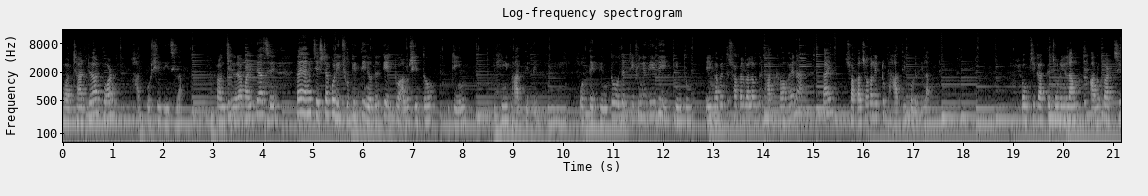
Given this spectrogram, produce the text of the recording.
ঘর ঝাড় দেওয়ার পর ভাত বসিয়ে দিয়েছিলাম। কারণ ছেলেরা বাড়িতে আছে, তাই আমি চেষ্টা করি ছুটির দিন ওদেরকে একটু আলু সিদ্ধ, ডিম, ঘি, ভাত দিতে। প্রত্যেক দিন তো ওদের টিফিনে দিয়ে দিই, কিন্তু এইভাবে তো সকালবেলা ওদের ভাত খাওয়া হয় না। তাই সকাল সকাল একটু ভাতই করে দিলাম। সবজি কাটতে চলে এলাম, আলু কাটছি।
